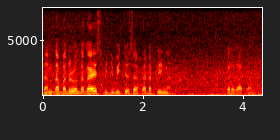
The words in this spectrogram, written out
Samtang padulong ta guys, video-video sa kada plinan. Kadagatan.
